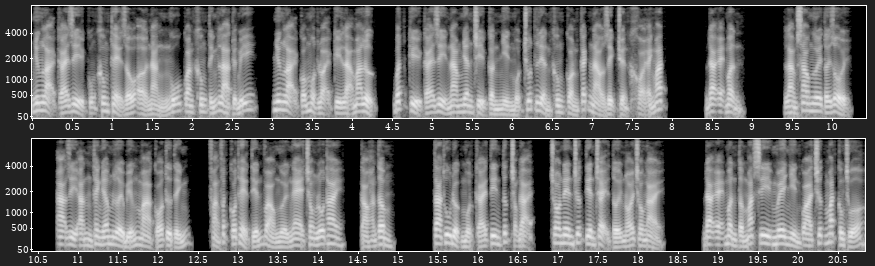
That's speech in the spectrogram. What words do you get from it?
nhưng lại cái gì cũng không thể giấu ở nàng ngũ quan không tính là tuyệt mỹ nhưng lại có một loại kỳ lạ ma lực, bất kỳ cái gì nam nhân chỉ cần nhìn một chút liền không còn cách nào dịch chuyển khỏi ánh mắt. Đã em mẩn, làm sao ngươi tới rồi? A à gì ăn thanh âm lười biếng mà có tư tính phản phất có thể tiến vào người nghe trong lỗ thai cào hắn tâm. Ta thu được một cái tin tức trọng đại, cho nên trước tiên chạy tới nói cho ngài. Đã ẹ mẩn tầm mắt si mê nhìn qua trước mắt công chúa.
